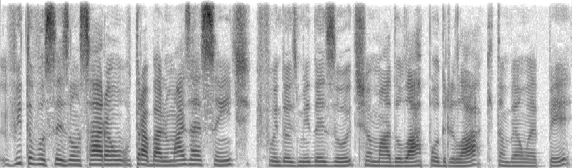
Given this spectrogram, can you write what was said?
Vitor, vocês lançaram o trabalho mais recente, que foi em 2018, chamado Lar Podre Lá, que também é um EP.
